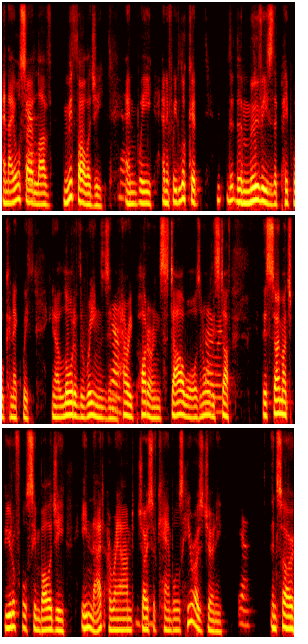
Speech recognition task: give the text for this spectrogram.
and they also yeah. love mythology. Yeah. And we and if we look at the, the, movies that people connect with, you know, Lord of the Rings and yeah. Harry Potter and Star Wars and all this stuff. There's so much beautiful symbology in that around mm-hmm. Joseph Campbell's hero's journey. Yeah. And so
